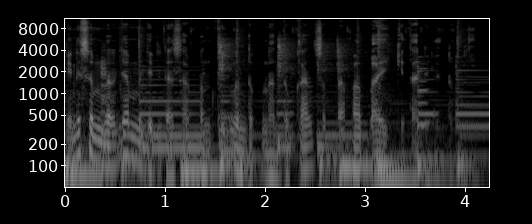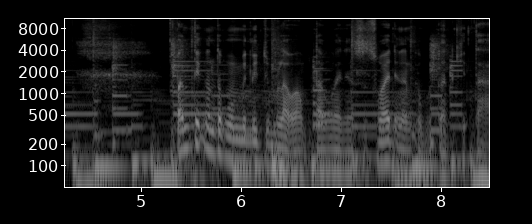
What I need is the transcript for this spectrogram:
Ini sebenarnya menjadi dasar penting untuk menentukan seberapa baik kita dilindungi. Penting untuk memilih jumlah uang tabungan yang sesuai dengan kebutuhan kita.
